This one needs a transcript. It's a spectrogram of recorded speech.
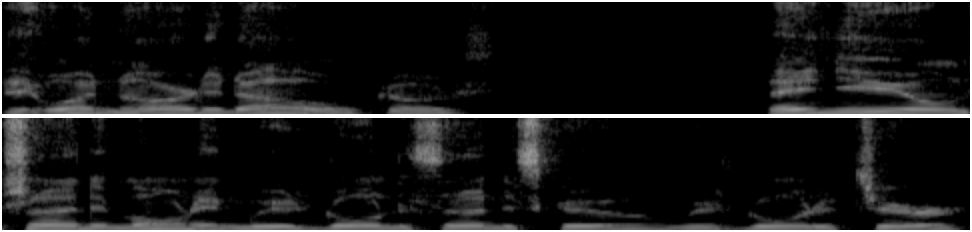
It wasn't hard at all because they knew on Sunday morning we was going to Sunday school, we was going to church.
